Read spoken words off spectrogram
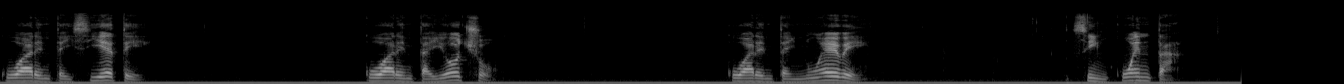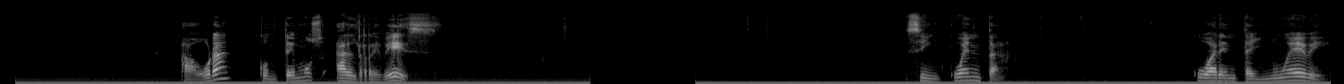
47, 48, 49, 50. Ahora contemos al revés. 50, 49,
